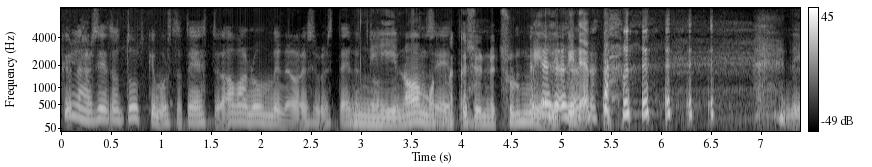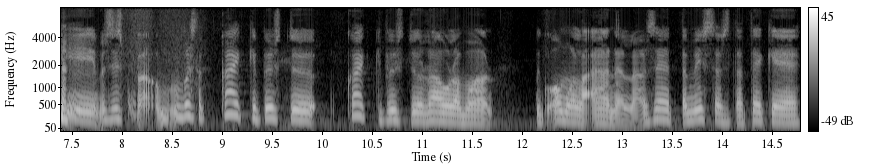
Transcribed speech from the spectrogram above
Kyllähän siitä on tutkimusta tehty. Ava Numminen on esimerkiksi tehnyt Niin on, mutta mä kysyn nyt sun mielipidettä. niin, siis mielestäni kaikki pystyy, kaikki pystyy laulamaan niin omalla äänellään. Se, että missä sitä tekee,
